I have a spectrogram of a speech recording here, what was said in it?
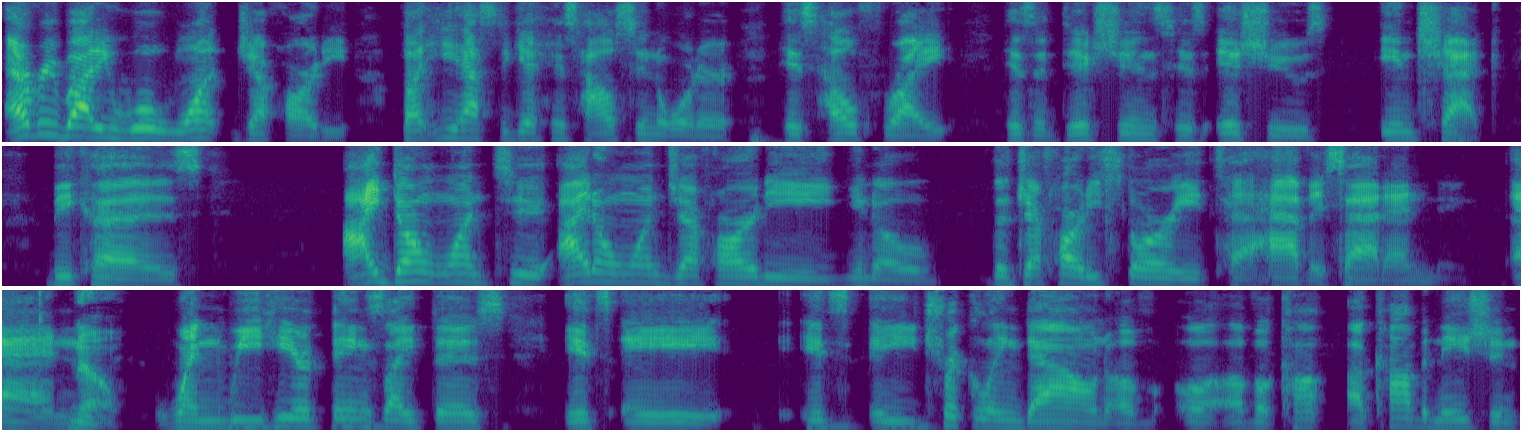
Everybody will want Jeff Hardy, but he has to get his house in order, his health right, his addictions, his issues in check, because I don't want to. I don't want Jeff Hardy, you know, the Jeff Hardy story to have a sad ending. And No. when we hear things like this, it's a it's a trickling down of of a, a combination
